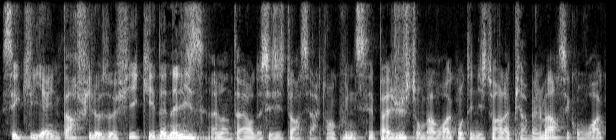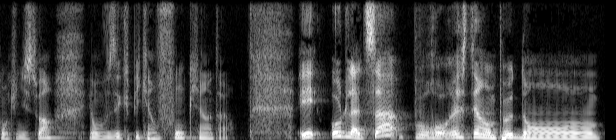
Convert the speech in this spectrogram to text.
c'est qu'il y a une part philosophique et d'analyse à l'intérieur de ces histoires. C'est-à-dire qu'en coup, c'est pas juste on va vous raconter une histoire à la Pierre Belmar, c'est qu'on vous raconte une histoire et on vous explique un fond qui est à l'intérieur. Et au-delà de ça, pour rester un peu dans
